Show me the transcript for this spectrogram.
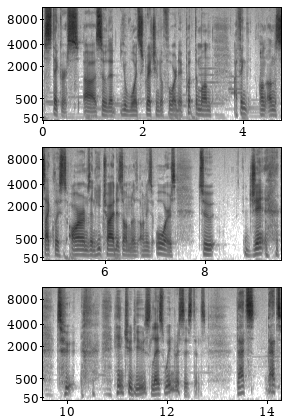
stickers uh, so that you avoid scratching the floor. They put them on, I think, on, on the cyclist's arms, and he tried this on, on his oars to, to introduce less wind resistance. That's, that's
